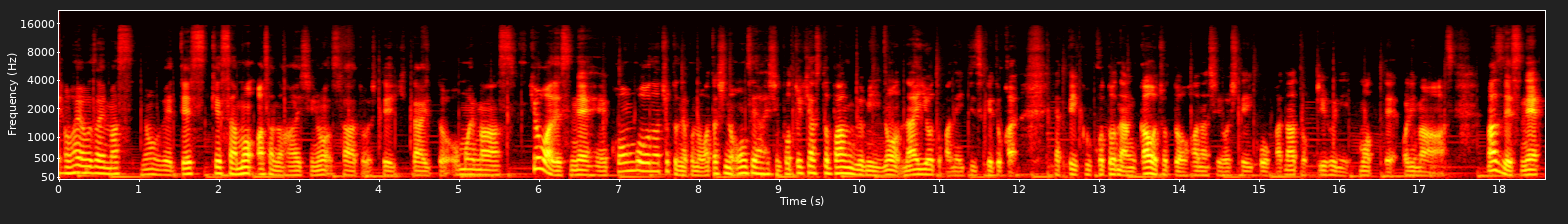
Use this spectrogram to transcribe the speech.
い、おはようございます。井上です。今朝も朝の配信をスタートしていきたいと思います。今日はですね、今後のちょっとね、この私の音声配信、ポッドキャスト番組の内容とかね、位置づけとかやっていくことなんかをちょっとお話をしていこうかなというふうに思っております。まずですね、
